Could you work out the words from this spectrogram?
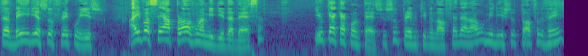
também iria sofrer com isso. Aí você aprova uma medida dessa, e o que é que acontece? O Supremo Tribunal Federal, o ministro Toffoli vem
